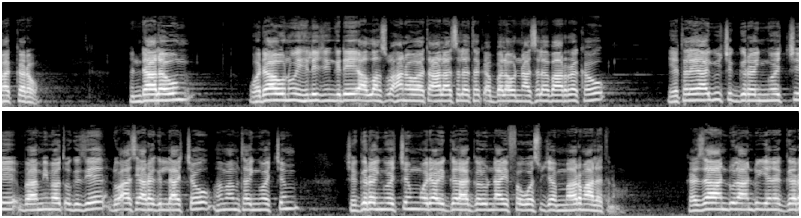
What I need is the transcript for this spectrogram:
መከረው እንዳለውም ወዳውኑ ይህ ልጅ እንግዲህ አላህ ስብሓናሁ ወተላ ስለተቀበለውና ስለባረከው የተለያዩ ችግረኞች በሚመጡ ጊዜ ዱዓ ሲያደረግላቸው ህመምተኞችም ችግረኞችም ወዲያው ይገላገሉና ይፈወሱ ጀመር ማለት ነው። ከዛ አንዱ ለአንዱ እየነገረ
